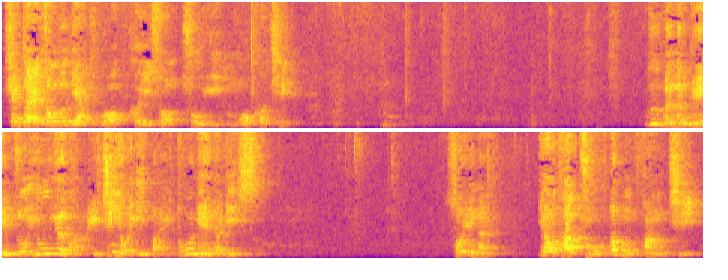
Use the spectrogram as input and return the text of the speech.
现在中日两国可以说处于磨合期，日本的民族优越感已经有一百多年的历史，所以呢。要他主动放弃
